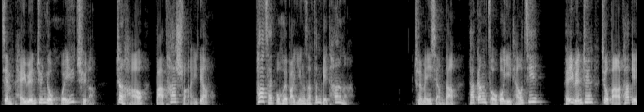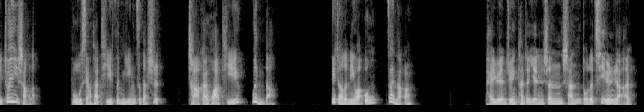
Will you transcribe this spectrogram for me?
见裴元君又回去了，正好把他甩掉，他才不会把银子分给他呢。却没想到，他刚走过一条街，裴元君就把他给追上了，不想他提分银子的事，岔开话题问道：“你找的泥瓦工在哪儿？”裴元君看着眼神闪躲的戚云染，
